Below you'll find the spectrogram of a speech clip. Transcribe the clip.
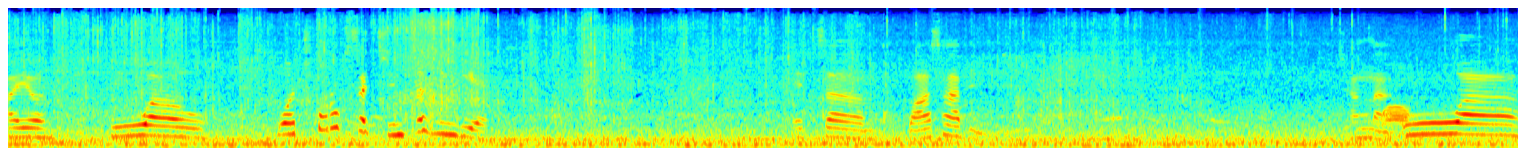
과연 우 와우 와 초록색 진짜 신기해 It's um, 와사비 장난 와우. 우와.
